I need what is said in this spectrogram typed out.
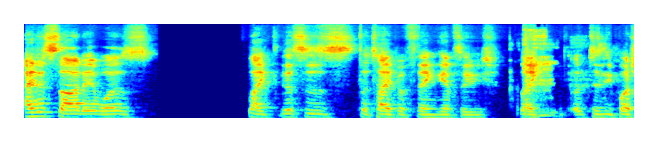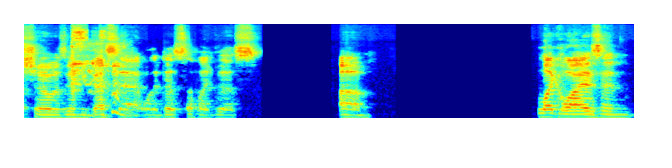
i just thought it was like this is the type of thing the MCU like a disney plus show is going to be best at when it does stuff like this um likewise and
